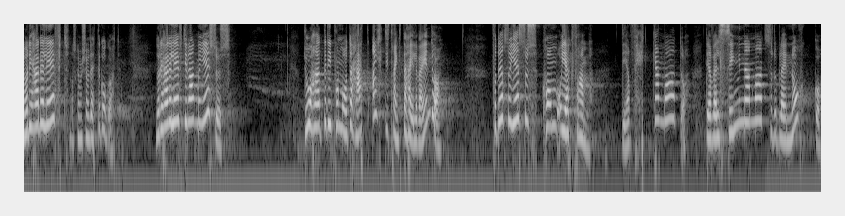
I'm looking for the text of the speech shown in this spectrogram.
når de hadde levd Nå skal vi se om dette går godt. Når de hadde levd i lag med Jesus, da hadde de på en måte hatt alt de trengte hele veien. da. For der som Jesus kom og gikk fram, der fikk han mat. og Der velsigna han mat, så det ble nok. og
